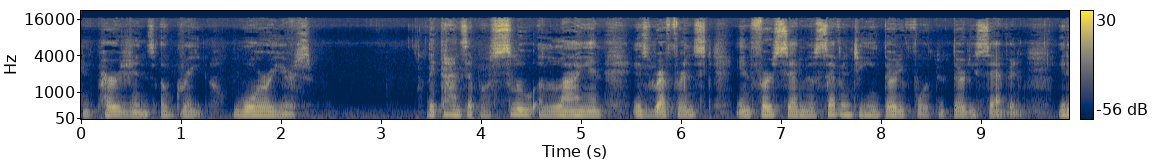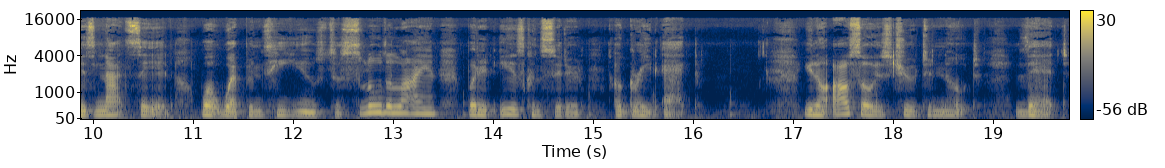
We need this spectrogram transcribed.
and persians of great warriors the concept of slew a lion is referenced in 1 Samuel 17 34 through 37. It is not said what weapons he used to slew the lion, but it is considered a great act. You know, also it's true to note that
